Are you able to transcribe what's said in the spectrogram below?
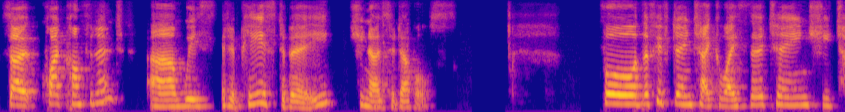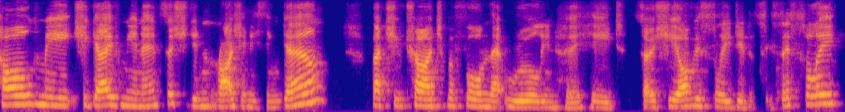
So quite confident um, with, it appears to be, she knows her doubles. For the 15 takeaway 13, she told me, she gave me an answer. She didn't write anything down, but she tried to perform that rule in her head. So she obviously did it successfully.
